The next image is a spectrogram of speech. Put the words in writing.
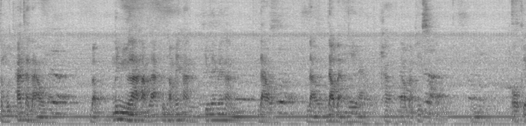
สมมติถ้าจะเดานะ แบบไม่มีเวลาทำแล้วคุณทำไม่ทันคิดได้ไม่ทันเดาเดาเดาแบบนี้แหละครับเดาแบบที่สองโอเค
